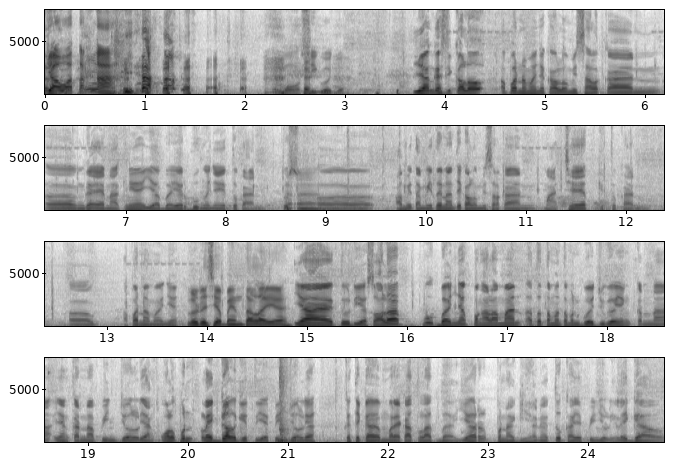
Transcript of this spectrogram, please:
Jawa Tengah. Emosi gue Jok. Ya enggak sih kalau apa namanya kalau misalkan eh, enggak enaknya ya bayar bunganya itu kan. Terus eh, amit-amitnya nanti kalau misalkan macet gitu kan. eh, apa namanya? Lu udah siap mental lah ya. Ya itu dia soalnya banyak pengalaman atau teman-teman gue juga yang kena yang kena pinjol yang walaupun legal gitu ya pinjolnya ketika mereka telat bayar penagihannya tuh kayak pinjol ilegal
